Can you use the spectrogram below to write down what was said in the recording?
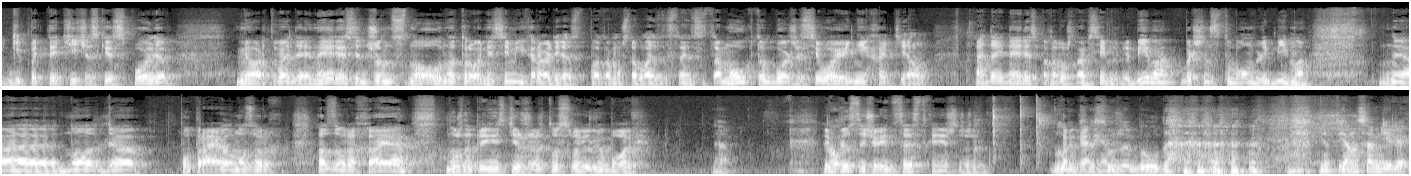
гипотетический спойлер, мертвая Дейенерис и Джон Сноу на троне Семи Королевств, потому что власть достанется тому, кто больше всего ее не хотел. А Дейенерис, потому что она всеми любима, большинством любима, Э, но для по правилам Азор, Азора Хая нужно принести в жертву свою любовь. Да. И Ну, плюс еще инцест, конечно же. Ну, инцест уже был, да. Нет, я на самом деле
